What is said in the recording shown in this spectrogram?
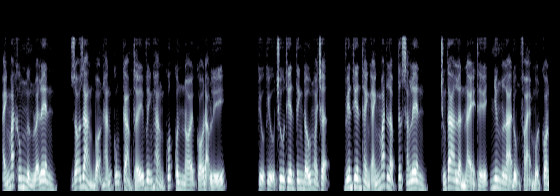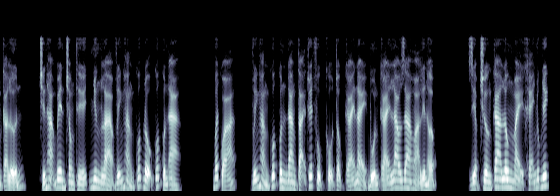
ánh mắt không ngừng lóe lên, rõ ràng bọn hắn cũng cảm thấy Vĩnh Hằng Quốc quân nói có đạo lý. Cựu cựu Chu Thiên tinh đấu ngoài trận, Viên Thiên Thành ánh mắt lập tức sáng lên, chúng ta lần này thế nhưng là đụng phải một con cá lớn, chiến hạm bên trong thế nhưng là Vĩnh Hằng Quốc độ quốc quân A. Bất quá, Vĩnh Hằng Quốc quân đang tại thuyết phục cổ tộc cái này bốn cái lao ra hỏa liên hợp. Diệp Trường ca lông mày khẽ nhúc nhích.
